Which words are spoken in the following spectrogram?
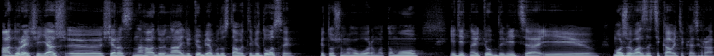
А, до речі, я ж е, ще раз нагадую, на YouTube я буду ставити відоси під те, що ми говоримо. Тому ідіть на YouTube, дивіться, і може вас зацікавить якась гра.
